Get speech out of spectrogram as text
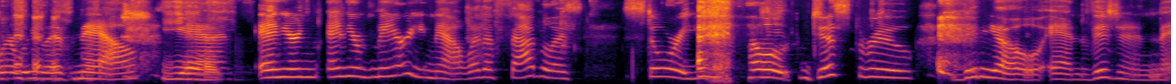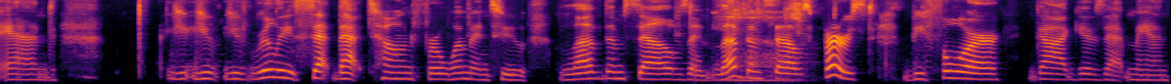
where we live now. Yes. And, and you're and you're married now. What a fabulous story you told just through video and vision and you you you really set that tone for women to love themselves and love yeah. themselves first before God gives that man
